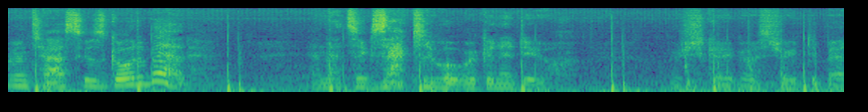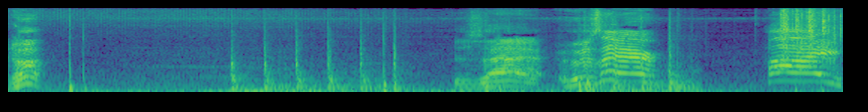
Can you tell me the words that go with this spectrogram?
And task is go to bed. And that's exactly what we're gonna do. We're just gonna go straight to bed. Oh! Is that who's there? Hi!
